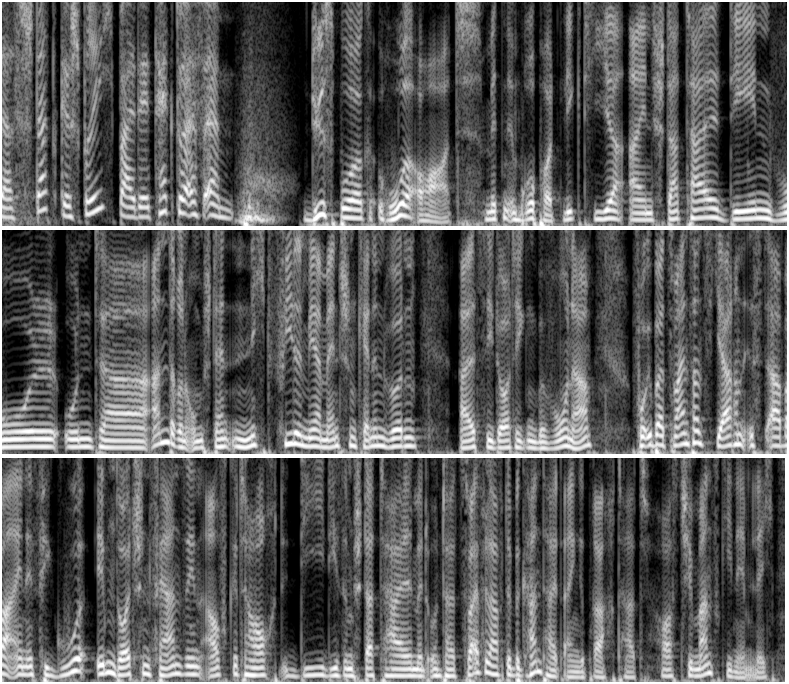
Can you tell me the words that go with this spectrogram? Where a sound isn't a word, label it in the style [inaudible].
Das Stadtgespräch bei Detektor FM. Duisburg Ruhrort, mitten im Ruhrpott, liegt hier ein Stadtteil, den wohl unter anderen Umständen nicht viel mehr Menschen kennen würden als die dortigen Bewohner. Vor über 22 Jahren ist aber eine Figur im deutschen Fernsehen aufgetaucht, die diesem Stadtteil mitunter zweifelhafte Bekanntheit eingebracht hat. Horst Schimanski nämlich.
